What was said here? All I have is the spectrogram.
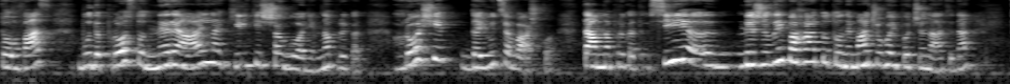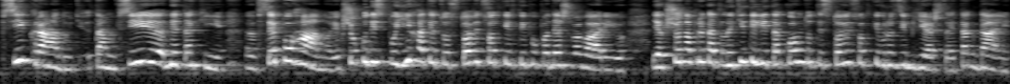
то у вас буде просто нереальна кількість шаблонів. Наприклад, гроші даються важко. Там, наприклад, всі е, не жили багато, то нема чого й починати. Да? Всі крадуть, там всі не такі, е, все погано. Якщо кудись поїхати, то 100% ти попадеш в аварію. Якщо, наприклад, летіти літаком, то ти 100% розіб'єшся і так далі.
